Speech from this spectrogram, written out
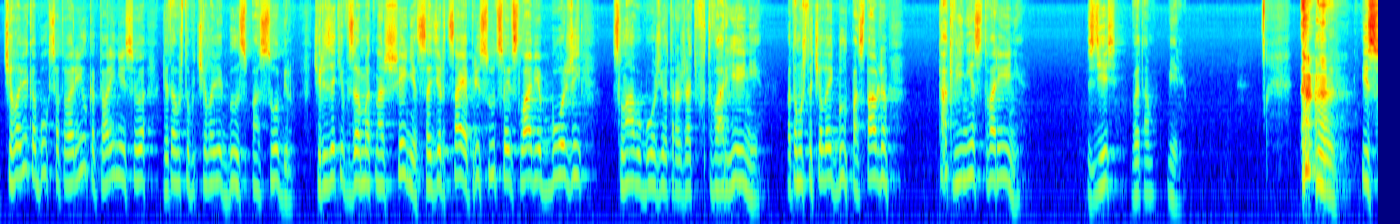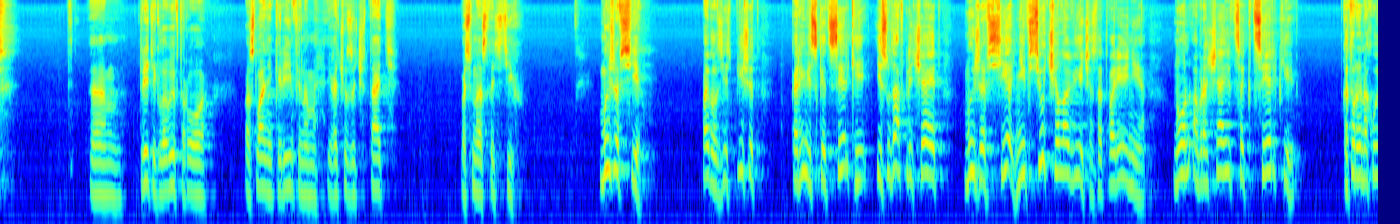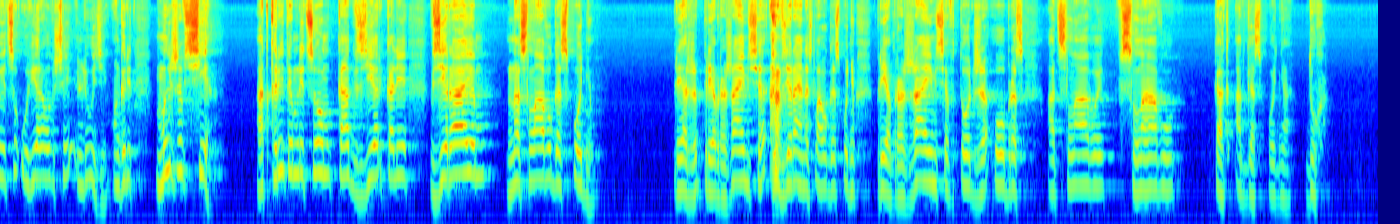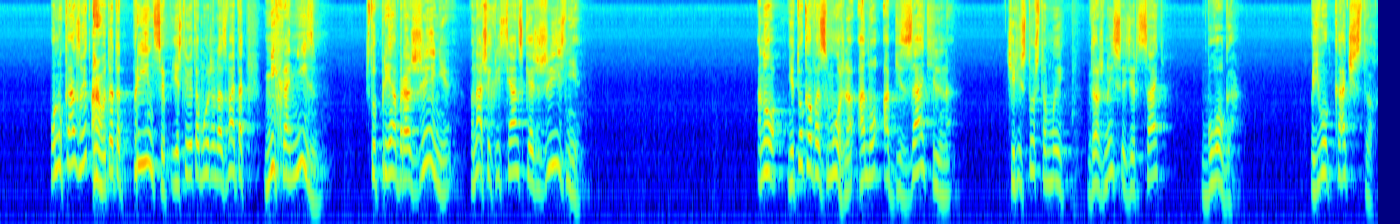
Человека Бог сотворил как творение свое для того, чтобы человек был способен через эти взаимоотношения, созерцая, присутствуя в славе Божьей, славу Божью отражать в творении. Потому что человек был поставлен как венец творения здесь, в этом мире. Из э, 3 главы 2 послания к Коринфянам я хочу зачитать 18 стих. Мы же все, Павел здесь пишет, Коринфянской церкви, и сюда включает мы же все, не все человечество, творение, но он обращается к церкви, в которой находятся уверовавшие люди. Он говорит, мы же все открытым лицом, как в зеркале, взираем на славу Господню. Преображаемся, взирая на славу Господню, преображаемся в тот же образ от славы в славу как от Господня Духа. Он указывает вот этот принцип, если это можно назвать так, механизм, что преображение в нашей христианской жизни, оно не только возможно, оно обязательно через то, что мы должны созерцать Бога в Его качествах,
